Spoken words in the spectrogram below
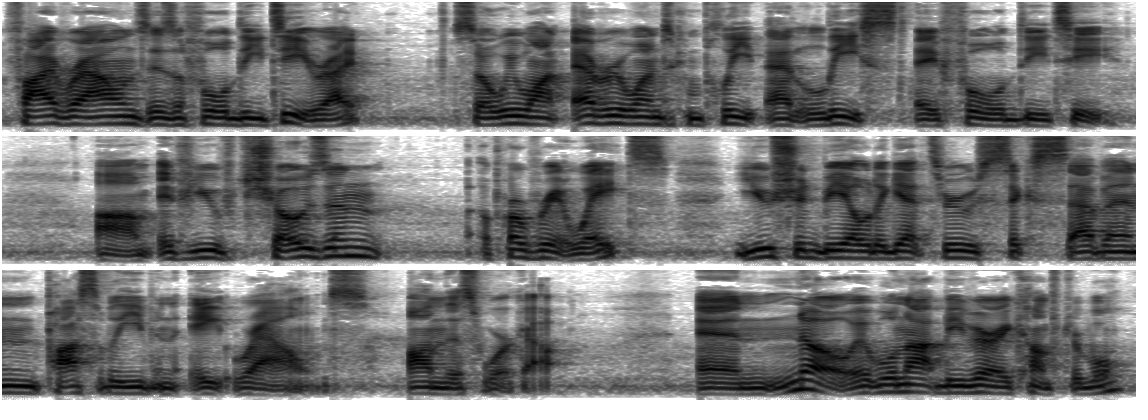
Five rounds is a full DT, right? So we want everyone to complete at least a full DT. Um, if you've chosen appropriate weights, you should be able to get through six, seven, possibly even eight rounds on this workout. And no, it will not be very comfortable.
